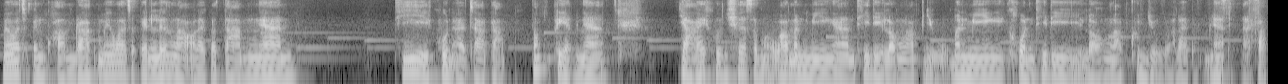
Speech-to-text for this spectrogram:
ไม่ว่าจะเป็นความรักไม่ว่าจะเป็นเรื่องราวอะไรก็ตามงาน ที่คุณอาจจะแบบต้องเปลี่ยนงาน อยากให้คุณเชื่อเสมอว่ามันมีงานที่ดีรองรับอยู่ มันมีคนที่ดีรองรับคุณอยู่อะไรแบบนี้นะครับ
